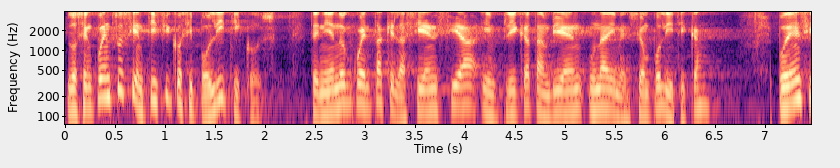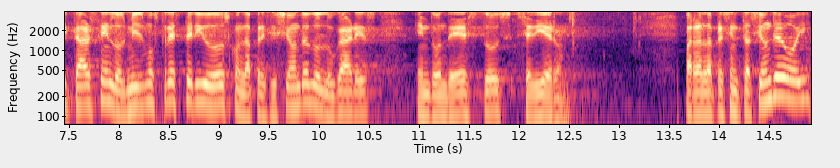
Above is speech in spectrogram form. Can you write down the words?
Los encuentros científicos y políticos, teniendo en cuenta que la ciencia implica también una dimensión política, pueden citarse en los mismos tres periodos con la precisión de los lugares en donde estos se dieron. Para la presentación de hoy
